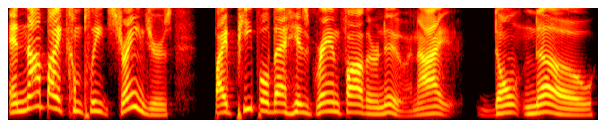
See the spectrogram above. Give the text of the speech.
and not by complete strangers, by people that his grandfather knew. And I don't know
